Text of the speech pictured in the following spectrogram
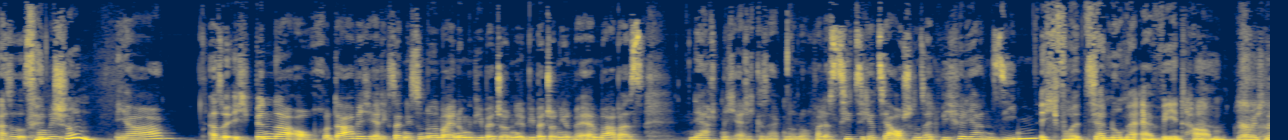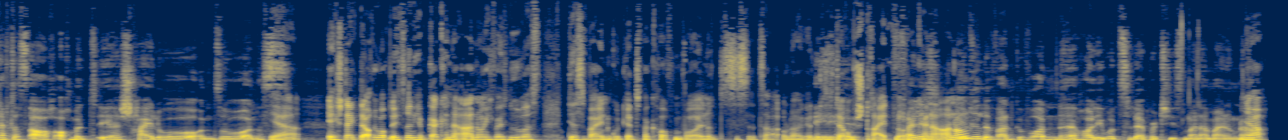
Also Find sorry. schon. Ja, also ich bin da auch, da habe ich ehrlich gesagt nicht so eine Meinung wie bei Johnny, wie bei Johnny und bei Amber, aber es nervt mich ehrlich gesagt nur noch, weil das zieht sich jetzt ja auch schon seit wie vielen Jahren? Sieben? Ich wollte es ja nur mal erwähnt haben. Ja, mich nervt das auch, auch mit ihr Shiloh und so. Und das, Ja, ich stecke da auch überhaupt nicht drin. Ich habe gar keine Ahnung. Ich weiß nur, was das Weingut jetzt verkaufen wollen und das ist jetzt oder die sich Ey, darum streiten oder keine Ahnung. Irrelevant gewordene Hollywood-Celebrities, meiner Meinung nach. Ja,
